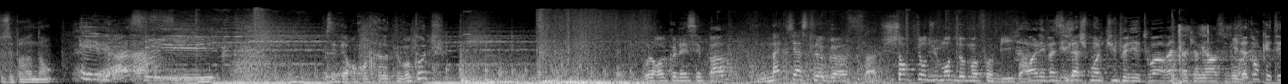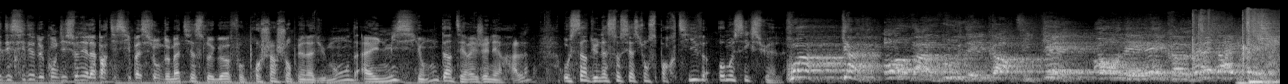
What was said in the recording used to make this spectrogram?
Je sais pas, non Eh bien si Vous avez rencontré notre nouveau coach? Vous le reconnaissez pas Mathias Le Goff, champion du monde d'homophobie. Bon, allez, vas-y, lâche-moi le cul, et toi, arrête la caméra, c'est bon. Il a donc été décidé de conditionner la participation de Mathias Le Goff au prochain championnat du monde à une mission d'intérêt général au sein d'une association sportive homosexuelle. 3, 4, on va vous décortiquer. On est les crevettes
